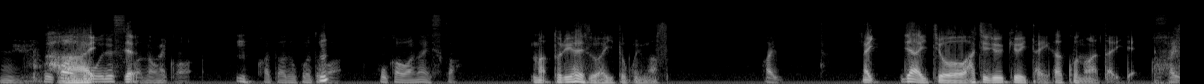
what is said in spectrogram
に。うん。他はどうですか？はいなんか、うん語ることは、他はないですか？まあ、とりあえずはいいと思います。はい。はい。じゃあ一応89位タイがこのあたりで。はい。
